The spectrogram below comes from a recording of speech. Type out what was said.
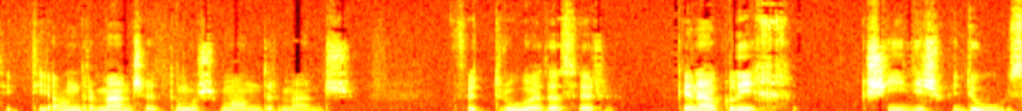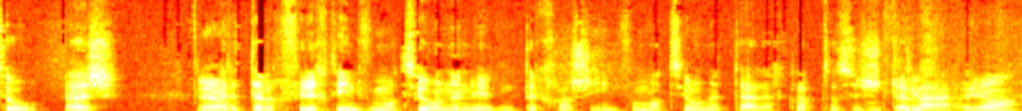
die, die anderen Menschen, du musst einem anderen Menschen vertrauen, dass er genau gleich gescheit ist wie du. So, weißt? ja. Er hat einfach vielleicht die Informationen nicht und dann kannst du Informationen teilen. Ich glaube, das ist Und der Weg. Ja,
